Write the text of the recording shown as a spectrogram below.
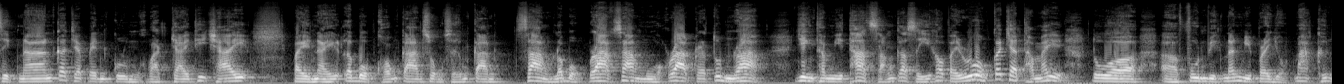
ซิดนั้นก็จะเป็นกลุ่มปัจจัยที่ใช้ไปในระบบของการส่งเสริมการสร้างระบบรากสร้างหมวกรากกระตุ้นราก ยิ่งถ้ามีธาตุสังกะสีเข้าไปร่วม ก็จะทำให้ตัวฟูลวิกนั้นมีประโยชน์มากขึ้น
